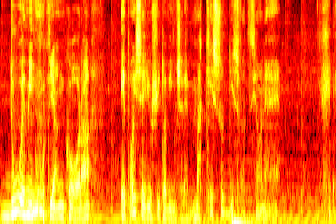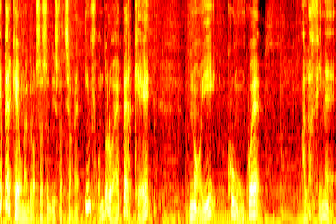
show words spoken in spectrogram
due minuti ancora e poi sei riuscito a vincere. Ma che soddisfazione è! E perché è una grossa soddisfazione? In fondo lo è perché noi comunque alla fine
